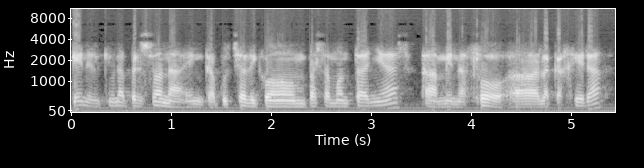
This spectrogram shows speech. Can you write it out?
en el que una persona encapuchada y con pasamontañas amenazó a la cajera.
